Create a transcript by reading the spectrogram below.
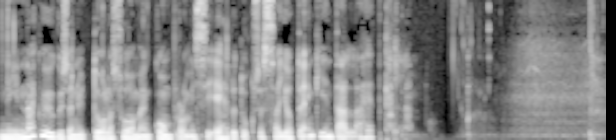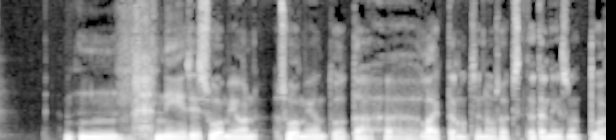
niin näkyykö se nyt tuolla Suomen kompromissiehdotuksessa jotenkin tällä hetkellä? Mm, niin, siis Suomi on, Suomi on tuota, äh, laittanut sen osaksi tätä niin sanottua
